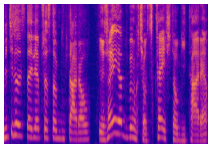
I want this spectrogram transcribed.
Wiecie co jest najlepsze z tą gitarą? Jeżeli ja bym chciał skleić tą gitarę,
